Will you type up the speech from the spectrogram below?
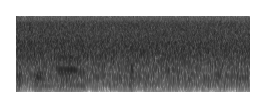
หกแสนห้าหกแสนห้าหกแสนแปดแสน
